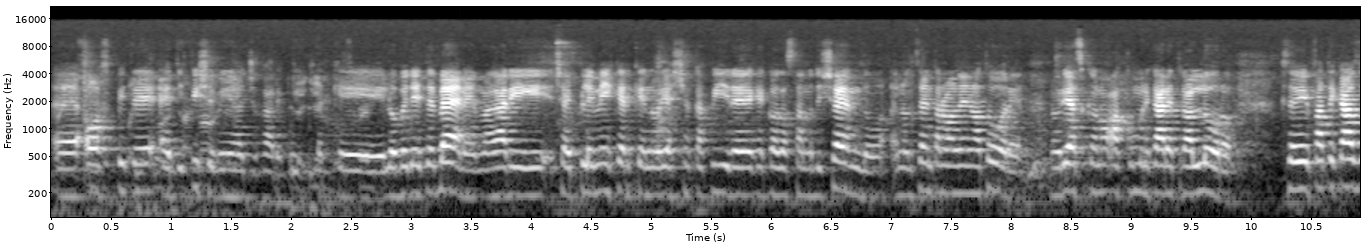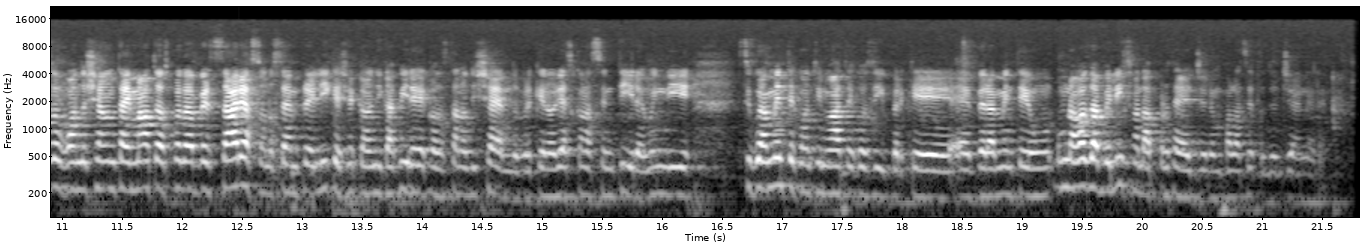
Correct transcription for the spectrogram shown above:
eh, ospite è difficile venire a giocare qui, perché lo vedete bene, magari c'è il playmaker che non riesce a capire che cosa stanno dicendo, non sentono l'allenatore, non riescono a comunicare tra loro. Se fate caso quando c'è un time out della squadra avversaria sono sempre lì che cercano di capire che cosa stanno dicendo perché non riescono a sentire, quindi sicuramente continuate così perché è veramente un, una cosa bellissima da proteggere un palazzetto del genere.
